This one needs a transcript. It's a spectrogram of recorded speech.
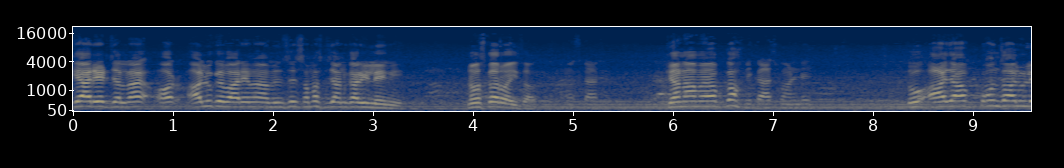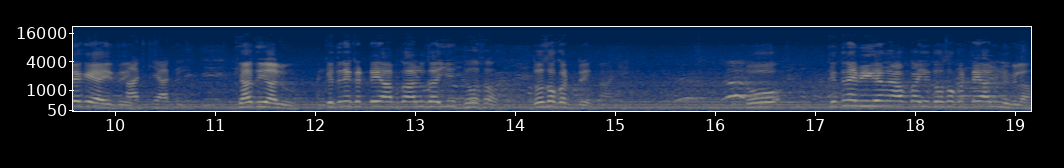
क्या रेट चल रहा है और आलू के बारे में हम इनसे समस्त जानकारी लेंगे। नमस्कार भाई साहब। क्या नाम है आपका? विकास पांडे। तो आज आप कौन सा आलू लेके आए थे? आज ख्याति। क्या थी आलू कितने कट्टे आपका आलू था ये? दो सौ। 200 कट्टे। हाँ तो कितने बीघे में आपका ये 200 कट्टे आलू निकला?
